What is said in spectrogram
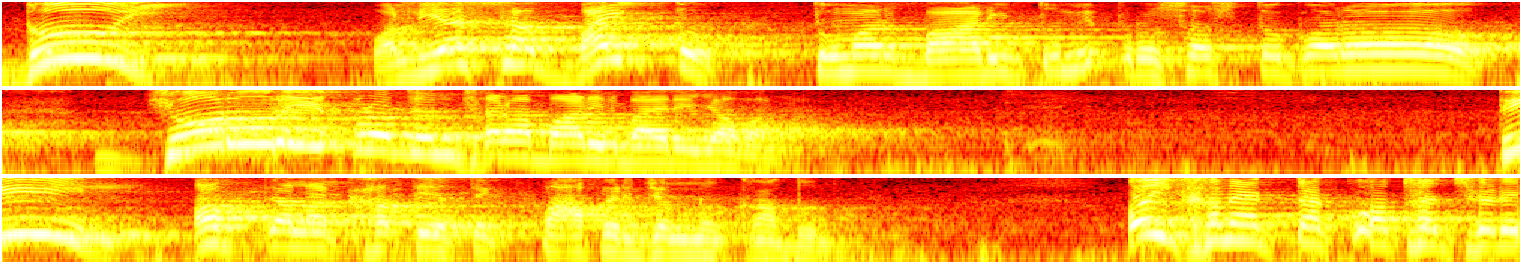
দুই অলিয়াসা তোমার বাড়ি তুমি প্রশস্ত করো। জরুরি প্রয়োজন ছাড়া বাড়ির বাইরে যাবা না। তিন অবকালা খাতে পাপের জন্য কাঁদুন। ওইখানে একটা কথা ছেড়ে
